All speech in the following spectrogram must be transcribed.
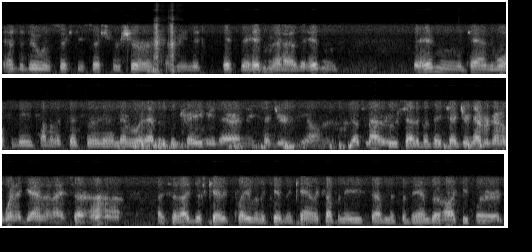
had to do with '66 for sure. I mean, it, it the hidden, uh, the hidden, the hidden intangible for me coming to Pittsburgh. And I remember when Edmonton traded me there, and they said you're, you know, it doesn't matter who said it, but they said you're never going to win again. And I said, uh-uh. I said I just can't play with a kid in the Canada Cup in '87 that's a damn good hockey player. And,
